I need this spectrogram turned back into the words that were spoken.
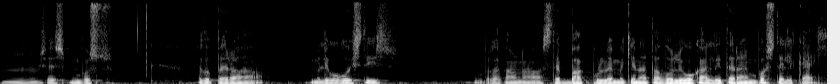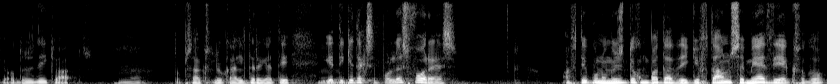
Μμμ. Ξέρεις, μήπως εδώ πέρα είμαι λίγο εγωιστής. Μήπως θα κάνω ένα step back που λέμε και να τα δω λίγο καλύτερα, μήπως τελικά έχει όντως δίκιο ο άλλος. Ναι. Το ψάξω λίγο καλύτερα γιατί, Μμμ. γιατί κοίταξε πολλές φορές αυτοί που νομίζουν ότι έχουν πάντα δίκιο φτάνουν σε μια διέξοδο,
